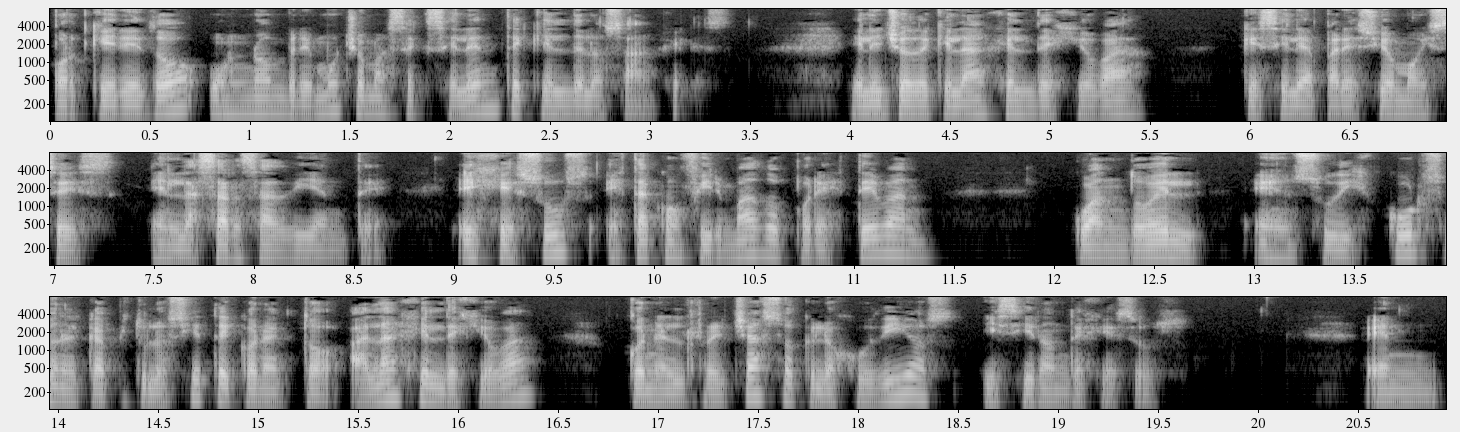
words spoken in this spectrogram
porque heredó un nombre mucho más excelente que el de los ángeles. El hecho de que el ángel de Jehová que se le apareció a Moisés en la zarza ardiente es Jesús está confirmado por Esteban cuando él en su discurso en el capítulo 7 conectó al ángel de Jehová con el rechazo que los judíos hicieron de Jesús. En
